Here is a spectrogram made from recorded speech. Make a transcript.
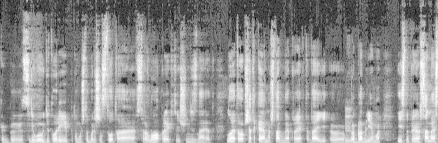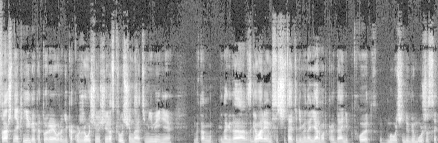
как бы целевой аудитории, потому что большинство-то все равно о проекте еще не знает. Но это вообще такая масштабная проекта, да, э, mm-hmm. проблема. Есть, например, самая страшная книга, которая вроде как уже очень-очень раскручена, а тем не менее мы там иногда разговариваем с читателями на ярмарках, да, они подходят, мы очень любим ужасы.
